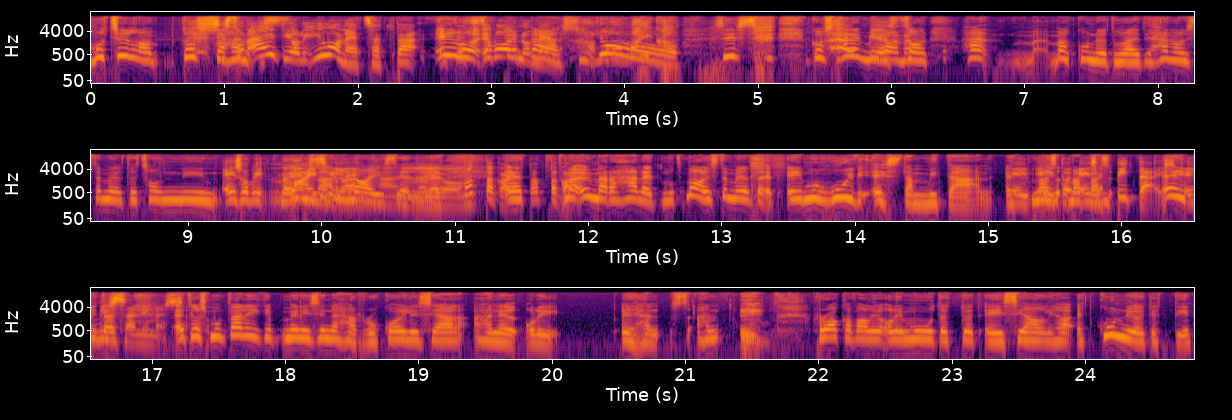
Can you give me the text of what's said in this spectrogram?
Mutta silloin tossa Siis hän... sun äiti oli iloinen, että sä et, pää, Ei et, sä voinut mennä. päässyt. Joo, Oh my God. siis, koska hänen mielestä se on, hän, mä, mä kunnioitan mun äiti, hän oli sitä mieltä, että se on niin Ei sovi Mä naisille. ymmärrän naiselle. häntä, joo. Totta kai, Et totta kai. Mä ymmärrän hänet, mutta mä olin sitä mieltä, että ei mun huivi estä mitään. Et Ei- mä, ei to- ei sen pääsin- pitäisi, ei missään nimessä. Et jos mun välikin meni sinne, hän rukoili siellä, hänellä oli ei hän, ruokavalio oli muutettu, että ei sianliha, että kunnioitettiin.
